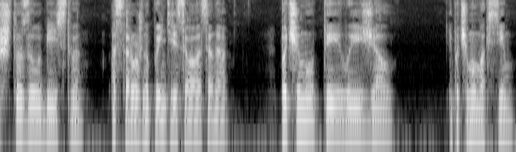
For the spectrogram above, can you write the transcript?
что за убийство?» — осторожно поинтересовалась она. «Почему ты выезжал? И почему Максим?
